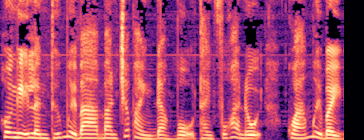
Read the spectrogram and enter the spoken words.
hội nghị lần thứ 13 Ban chấp hành Đảng bộ thành phố Hà Nội khóa 17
